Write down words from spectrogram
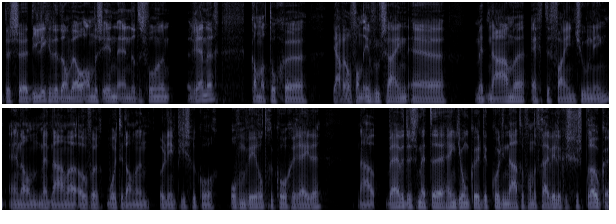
Dus eh, die liggen er dan wel anders in. En dat is voor een renner, kan dat toch eh, ja, wel van invloed zijn. eh, met name echt de fine-tuning. En dan met name over, wordt er dan een Olympisch record of een wereldrecord gereden? Nou, we hebben dus met Henk Jonker, de coördinator van de vrijwilligers, gesproken.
